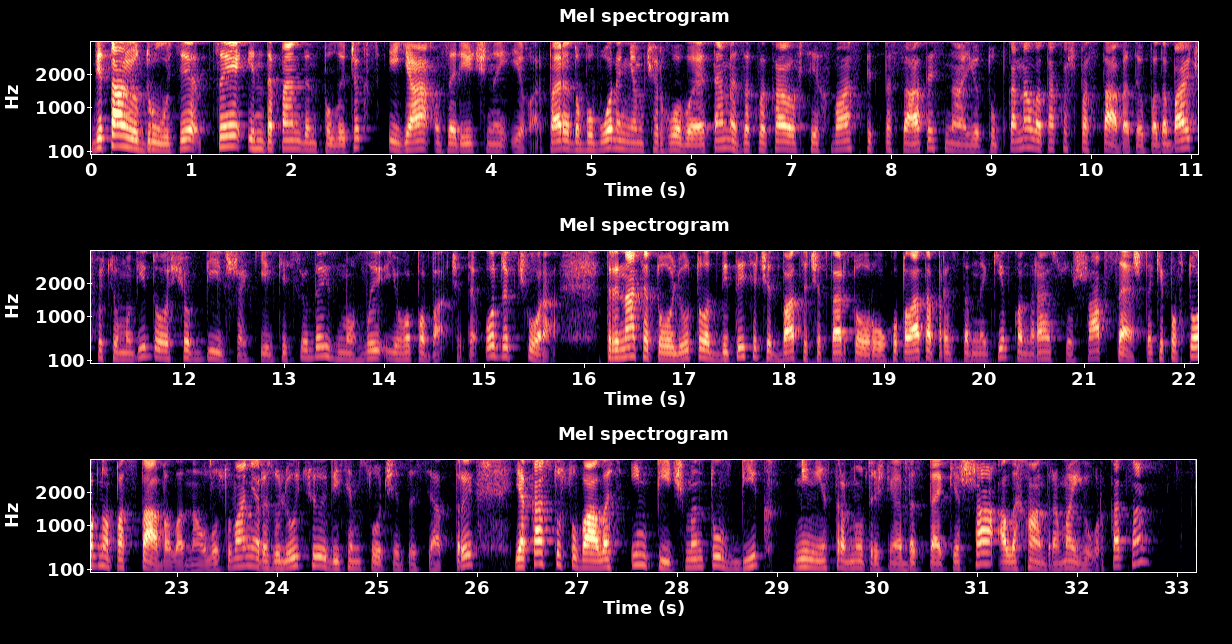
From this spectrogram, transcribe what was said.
Вітаю, друзі! Це Independent Politics і я Зарічний Ігор. Перед обговоренням чергової теми закликаю всіх вас підписатись на YouTube канал, а також поставити вподобайку цьому відео, щоб більша кількість людей змогли його побачити. Отже, вчора, 13 лютого 2024 року, Палата представників Конгресу США все ж таки повторно поставила на голосування резолюцію 863, яка стосувалась імпічменту в бік міністра внутрішньої безпеки США Алехандра Майоркаца.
